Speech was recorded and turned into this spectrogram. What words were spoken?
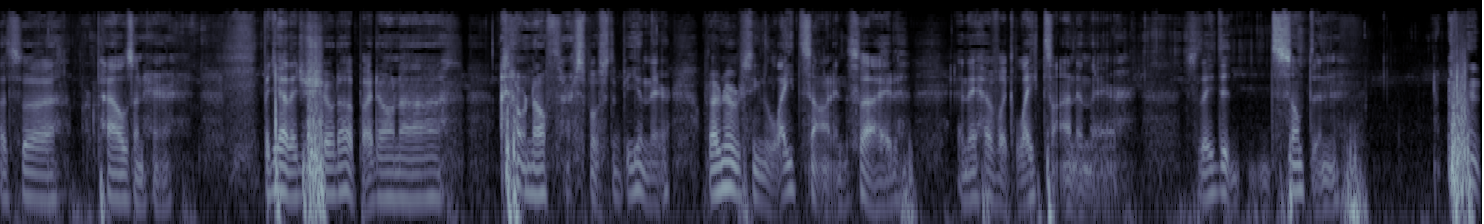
That's uh, our pals in here. But yeah, they just showed up. I don't uh I don't know if they're supposed to be in there, but I've never seen lights on inside, and they have like lights on in there. So they did something to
